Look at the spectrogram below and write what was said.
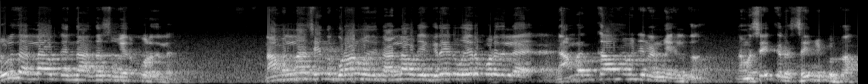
தொழுது அல்லாவுக்கு எந்த அந்தஸ்து உயர போறதில்லை. நாம எல்லாம் சேர்ந்து குரான் ஓதிட்டு அல்லாவுடைய கிரேட் உயர போறதில்லை. நமக்காக வேண்டிய நன்மைகள் தான். நம்ம சேர்க்கிற சேமிப்பு தான்.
